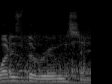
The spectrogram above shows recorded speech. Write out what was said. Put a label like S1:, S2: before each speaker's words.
S1: What does the room say?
